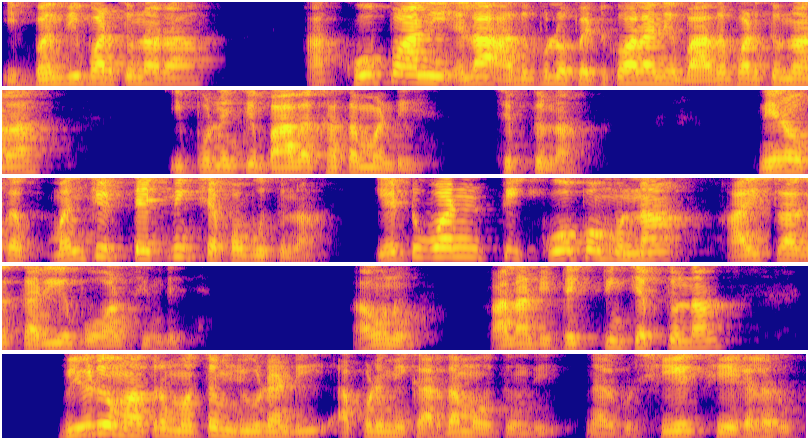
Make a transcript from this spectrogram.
ఇబ్బంది పడుతున్నారా? ఆ కోపాన్ని ఎలా అదుపులో పెట్టుకోవాలని బాధపడుతున్నారా? ఇప్పటి నుంచి బాధ ఖతం అండి చెప్తున్నా. నేను ఒక మంచి టెక్నిక్ చెప్పబోతున్నా. ఎటువంటి కోపం ఉన్నా ఐస్ లాగా కరిగిపోవాల్సిందే. అవును అలాంటి టెక్నిక్ చెప్తున్నా. వీడియో మాత్రం మొత్తం చూడండి అప్పుడు మీకు అర్థమవుతుంది. నలుగురు షేర్ చేయగలరు.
